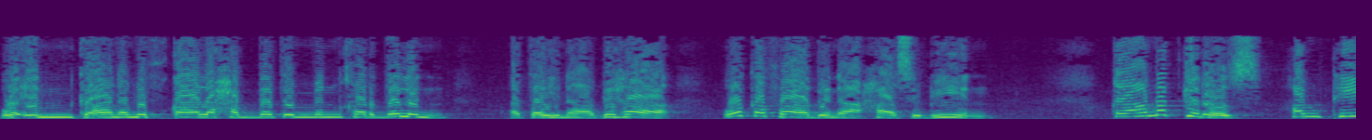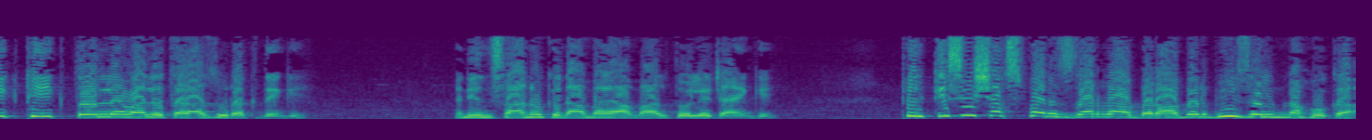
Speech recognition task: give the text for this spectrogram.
وان كان مثقال حبة من خردل اتینا بها وکفا بنا حاسبین قیامت کے روز ہم ٹھیک ٹھیک تولنے والے ترازو رکھ دیں گے۔ یعنی انسانوں کے نامہ اعمال تولے جائیں گے۔ پھر کسی شخص پر ذرہ برابر بھی ظلم نہ ہوگا۔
